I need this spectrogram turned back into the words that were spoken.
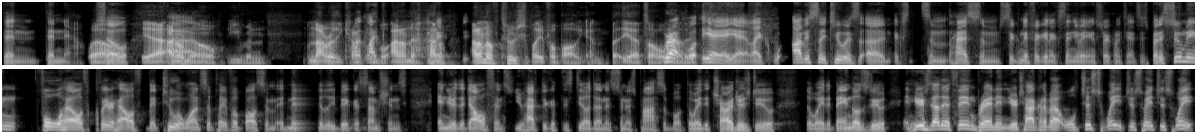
than than now. Well, so yeah, I don't um, know even. I'm not really but, like, comfortable. I don't know. I don't. I don't know if Tua should play football again. But yeah, it's a whole. Right. Well, yeah, yeah, yeah. Like obviously, Tua is uh ex- some has some significant extenuating circumstances. But assuming full health, clear health, that Tua wants to play football, some admittedly big assumptions, and you're the Dolphins, you have to get this deal done as soon as possible. The way the Chargers do, the way the Bengals do. And here's the other thing, Brandon. You're talking about. Well, just wait, just wait, just wait.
